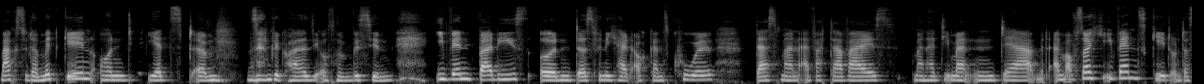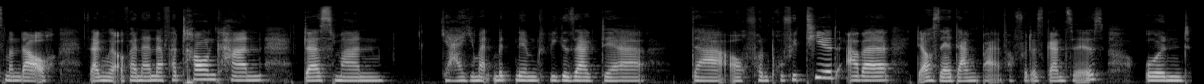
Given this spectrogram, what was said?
magst du da mitgehen? Und jetzt ähm, sind wir quasi auch so ein bisschen Event-Buddies und das finde ich halt auch ganz cool, dass man einfach da weiß, man hat jemanden, der mit einem auf solche Events geht und dass man da auch, sagen wir, aufeinander vertrauen kann, dass man ja jemanden mitnimmt, wie gesagt, der da auch von profitiert, aber der auch sehr dankbar einfach für das Ganze ist. Und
